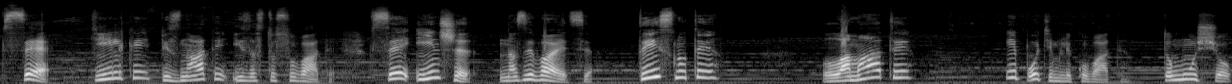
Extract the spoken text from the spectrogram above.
Все тільки пізнати і застосувати. Все інше називається тиснути, ламати і потім лікувати. Тому що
